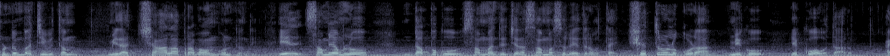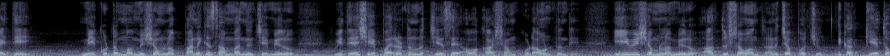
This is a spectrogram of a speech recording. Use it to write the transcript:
కుటుంబ జీవితం మీద చాలా ప్రభావం ఉంటుంది. ఈ సమయంలో డబ్బుకు సంబంధించిన సమస్యలు ఎదురవుతాయి. శత్రువులు కూడా మీకు ఎక్కువ అవుతారు. అయితే మీ కుటుంబం విషయంలో పనికి సంబంధించి మీరు విదేశీ పర్యటనలు చేసే అవకాశం కూడా ఉంటుంది. ఈ విషయంలో మీరు అదృష్టవంతులని చెప్పొచ్చు. ఇక కేతు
